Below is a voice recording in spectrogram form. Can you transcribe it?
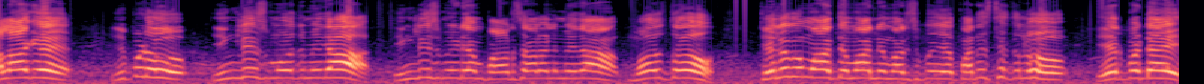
అలాగే ఇప్పుడు ఇంగ్లీష్ మోజు మీద ఇంగ్లీష్ మీడియం పాఠశాలల మీద మోజుతో తెలుగు మాధ్యమాన్ని మర్చిపోయే పరిస్థితులు ఏర్పడ్డాయి.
